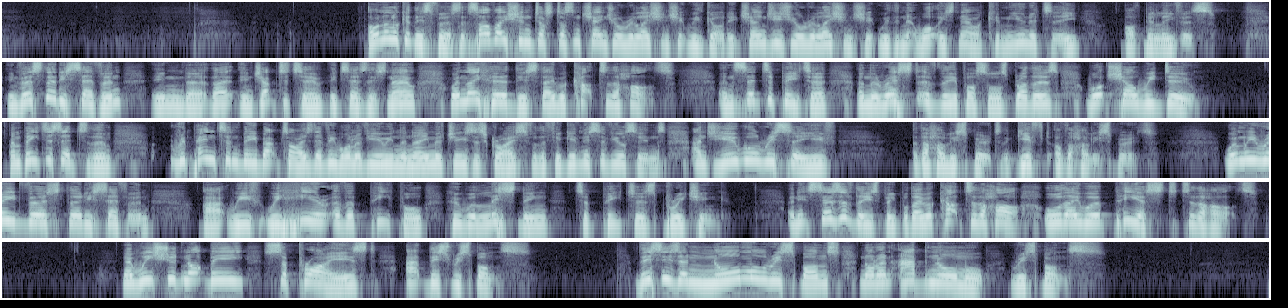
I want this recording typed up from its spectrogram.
I want to look at this first that salvation just doesn't change your relationship with God, it changes your relationship with what is now a community of believers. In verse 37, in, the, in chapter 2, it says this Now, when they heard this, they were cut to the heart and said to Peter and the rest of the apostles, Brothers, what shall we do? And Peter said to them, Repent and be baptized, every one of you, in the name of Jesus Christ for the forgiveness of your sins, and you will receive the Holy Spirit, the gift of the Holy Spirit. When we read verse 37, uh, we, we hear of a people who were listening to Peter's preaching. And it says of these people, they were cut to the heart or they were pierced to the heart. Now, we should not be surprised at this response. This is a normal response, not an abnormal response.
